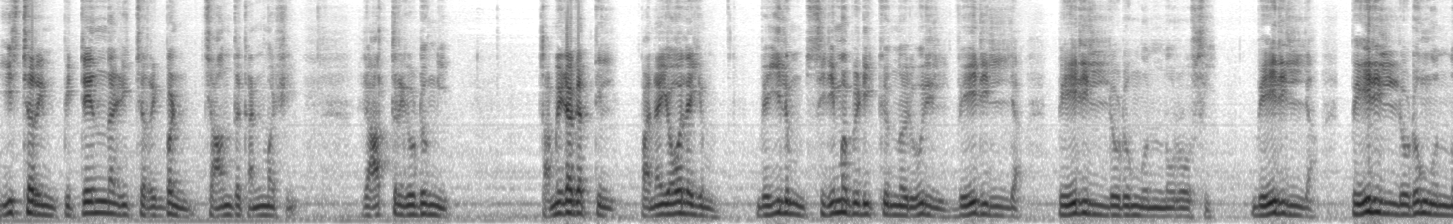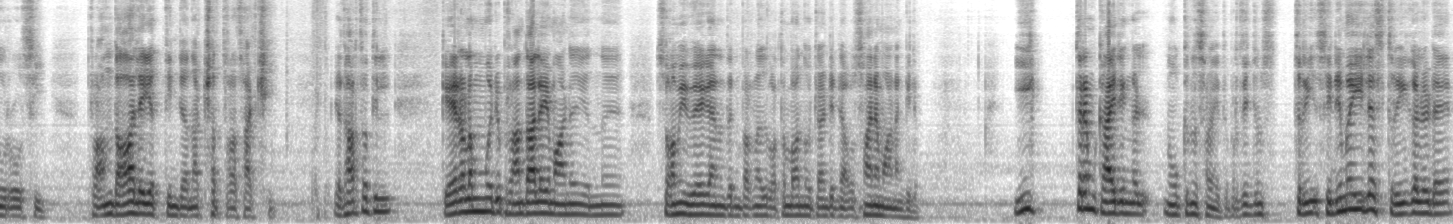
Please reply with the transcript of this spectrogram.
ഈസ്റ്ററിൻ പിറ്റേന്നഴിച്ച റിബൺ ചാന്ത് കൺമഷി. രാത്രിയൊടുങ്ങി. തമിഴകത്തിൽ പനയോലയും വെയിലും സിനിമ പിടിക്കുന്നൊരൂരിൽ വേരില്ല. പേരില്ലൊടുങ്ങുന്നു റോസി. വേരില്ല. പേരില്ലൊടുങ്ങുന്നു റോസി. പ്രാന്താലയത്തിന്റെ നക്ഷത്ര സാക്ഷി. യഥാർത്ഥത്തിൽ കേരളം ഒരു പ്രാന്താലയമാണ് എന്ന് സ്വാമി വിവേകാനന്ദൻ പറഞ്ഞത് പത്തൊമ്പതാം നൂറ്റാണ്ടിന്റെ അവസാനമാണെങ്കിലും. ഈ ഇത്തരം കാര്യങ്ങൾ നോക്കുന്ന സമയത്ത് പ്രത്യേകിച്ചും സ്ത്രീ സിനിമയിലെ സ്ത്രീകളുടെ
